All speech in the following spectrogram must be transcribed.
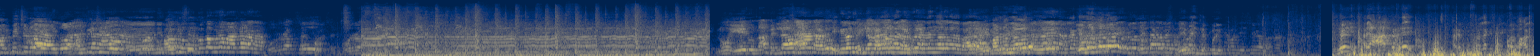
పంపించిండు పంపించిండు. కూడా మాట్లాడానా నువ్వు ఏదున్నా మెల్లగా మాట్లాడు. అర్థం కాదు, కాదు కదా బాధ. ఏం అర్థం కావాలి? ఏయ్, ఏం అర్థం కావాలి? ఏమైంది చెప్పు. అరే ఆకరే అరే బాగు.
